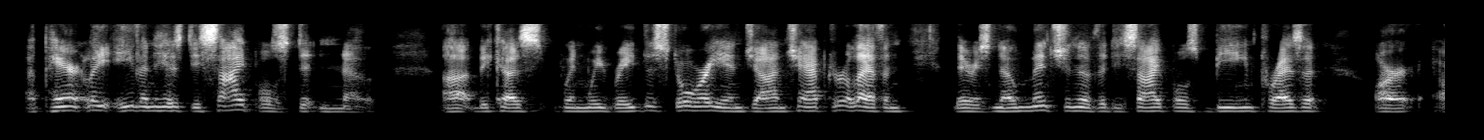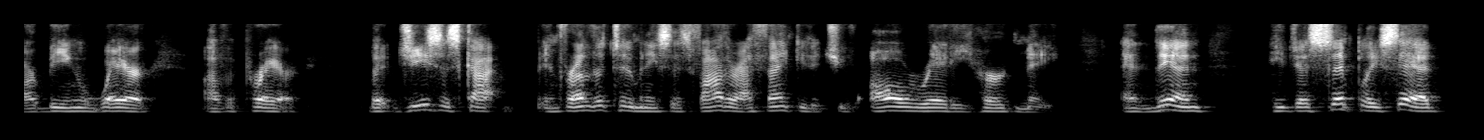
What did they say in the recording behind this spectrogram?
Apparently, even his disciples didn't know uh, because when we read the story in John chapter 11, there is no mention of the disciples being present or, or being aware of a prayer. But Jesus got in front of the tomb and he says, Father, I thank you that you've already heard me. And then he just simply said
